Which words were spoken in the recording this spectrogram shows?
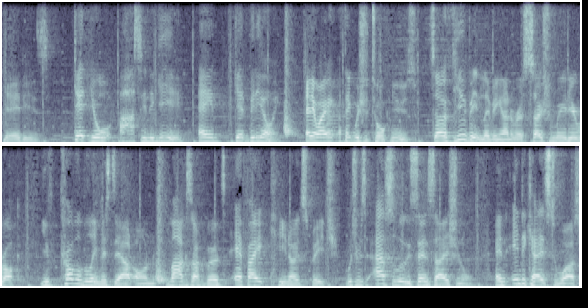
Yeah, it is. Get your ass into gear and get videoing. Anyway, I think we should talk news. So, if you've been living under a social media rock, you've probably missed out on Mark Zuckerberg's F8 keynote speech, which was absolutely sensational and indicates to us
